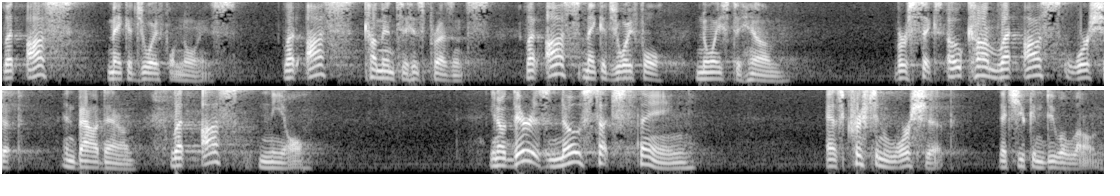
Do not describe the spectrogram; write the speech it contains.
Let us make a joyful noise. Let us come into his presence. Let us make a joyful noise to him. Verse 6 Oh, come, let us worship and bow down. Let us kneel. You know, there is no such thing as Christian worship that you can do alone.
